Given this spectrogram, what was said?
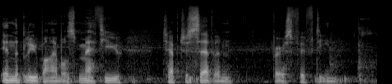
in the Blue Bibles, Matthew chapter 7, verse 15.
